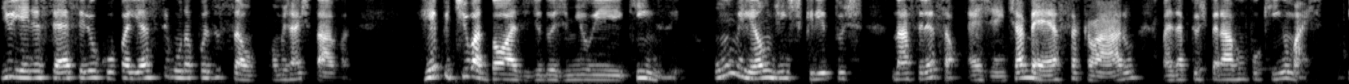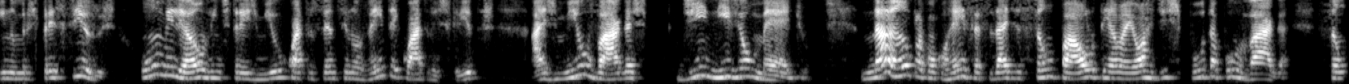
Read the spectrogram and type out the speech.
E o INSS ele ocupa ali a segunda posição, como já estava repetiu a dose de 2015, um milhão de inscritos na seleção. É gente abessa, claro, mas é porque eu esperava um pouquinho mais. Em números precisos, 1 milhão 23 mil 494 inscritos, as mil vagas de nível médio. Na ampla concorrência, a cidade de São Paulo tem a maior disputa por vaga. São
